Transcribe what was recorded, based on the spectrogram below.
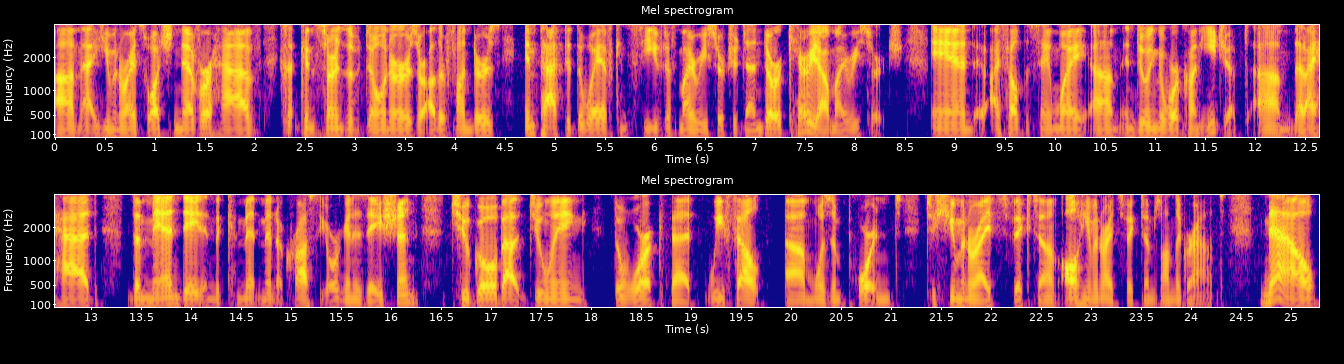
um, at Human Rights Watch, never have concerns of donors or other funders impacted the way I've conceived of my research agenda or carried out my research. And I felt the same way um, in doing the work on Egypt, um, that I had the mandate and the commitment across the organization to go about doing the work that we felt um, was important to human rights victim, all human rights victims on the ground. Now,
